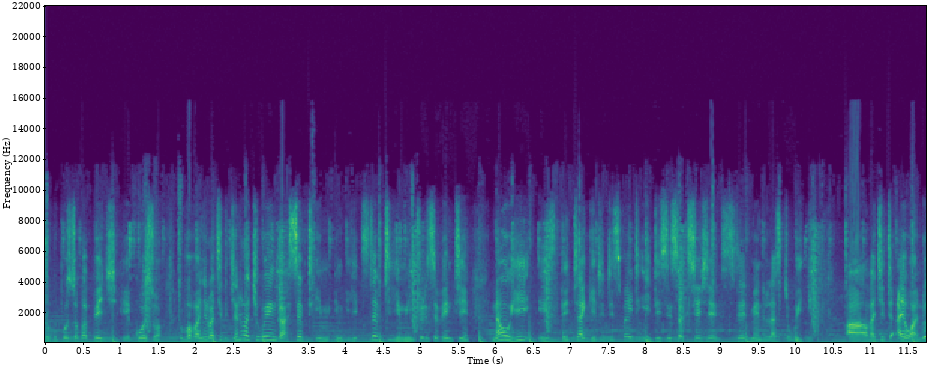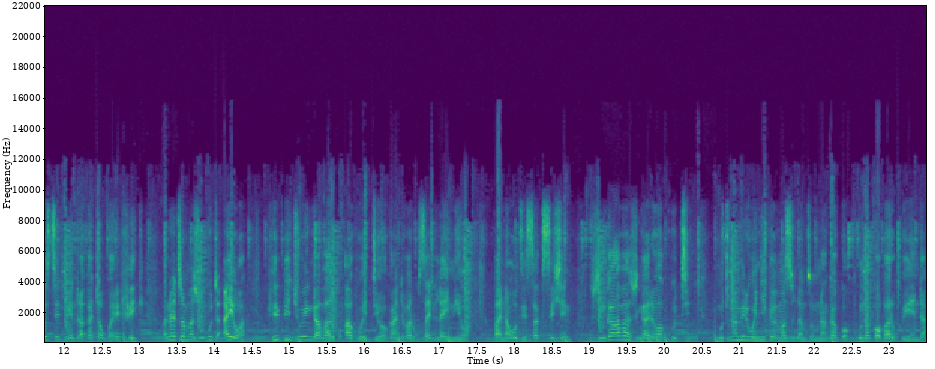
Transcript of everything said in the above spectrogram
Ri kupostwa papeji yekozwa ndobva vanyora vachiti general chiwenga saved him, in, saved him in 2017 now he is the target despite edc succession statement last week vachiti uh, aiwa ndo statement rakataurwa refake. Vanoitira mazviko kuti aiwa vp chiwenga vari kuavoidiwa kana kuti vari kusideliniwa panhau dzesuccession. Zvingava zvingareva kuti mutungamiri wenyika vemasodamdzo munangagwa kuna kwavari kuenda.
